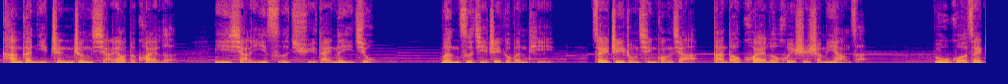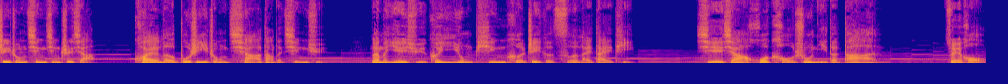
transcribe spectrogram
看看你真正想要的快乐，你想以此取代内疚。问自己这个问题：在这种情况下感到快乐会是什么样子？如果在这种情形之下，快乐不是一种恰当的情绪，那么也许可以用“平和”这个词来代替。写下或口述你的答案。最后，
